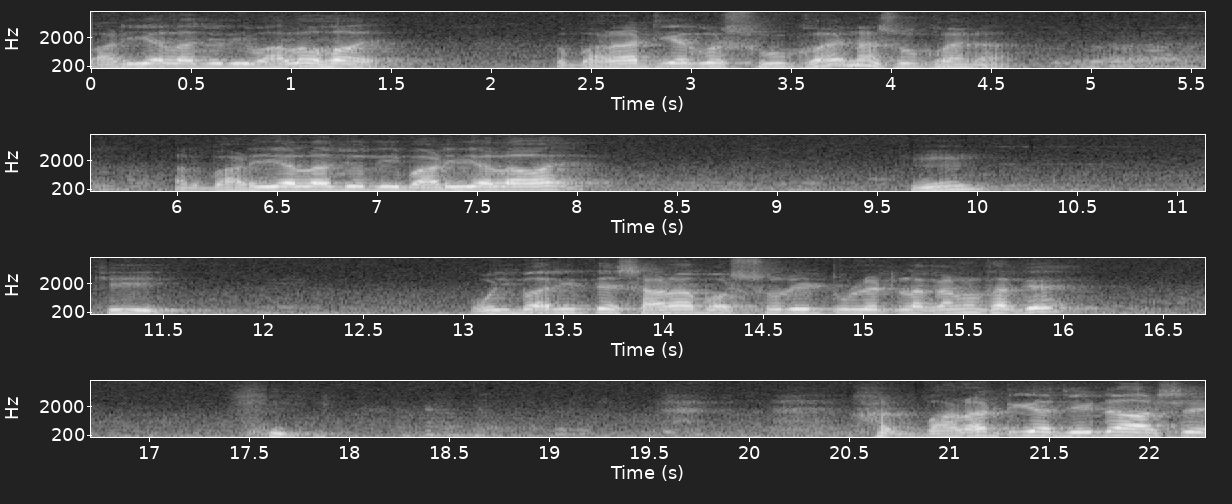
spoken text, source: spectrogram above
বাড়িওয়ালা যদি ভালো হয়, তো বাড়াটিয়াগো সুখ হয় না, সুখ হয় না? আর বাড়িওয়ালা যদি বাড়িওয়ালা হয়, হুম? কি? ওই বাড়িতে সারা বৎসরই টুলেট লাগানো থাকে? আর ভাড়াটিয়া যেটা আসে,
